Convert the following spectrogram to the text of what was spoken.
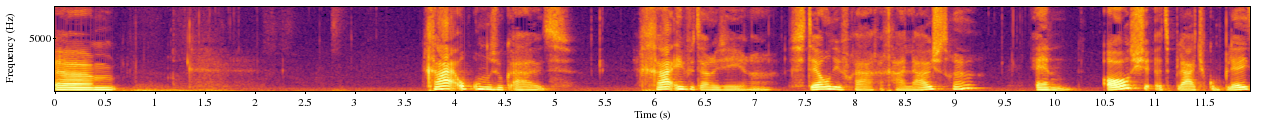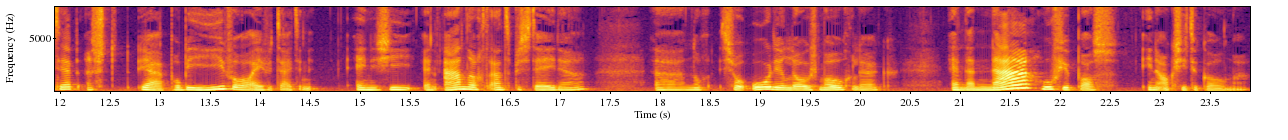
um, ga op onderzoek uit. Ga inventariseren. Stel die vragen. Ga luisteren. En als je het plaatje compleet hebt, ja, probeer hier vooral even tijd en energie en aandacht aan te besteden. Uh, nog zo oordeelloos mogelijk. En daarna hoef je pas in actie te komen.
